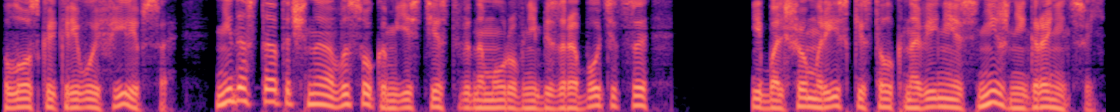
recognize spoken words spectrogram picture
плоской кривой Филлипса, недостаточно высоком естественном уровне безработицы и большом риске столкновения с нижней границей,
